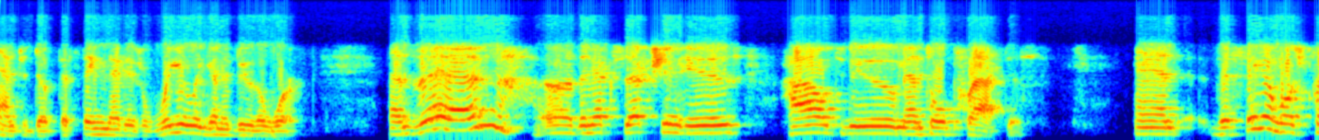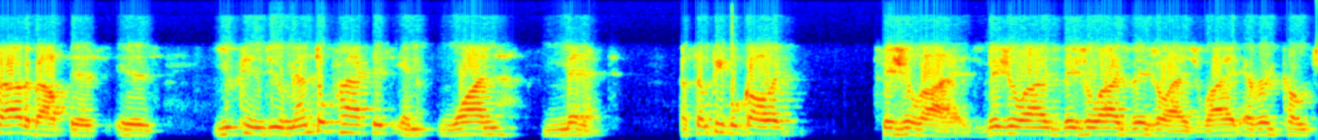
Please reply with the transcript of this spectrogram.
antidote, the thing that is really going to do the work. And then uh, the next section is how to do mental practice. And the thing I'm most proud about this is you can do mental practice in one minute. Now, some people call it visualize, visualize, visualize, visualize, right? Every coach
